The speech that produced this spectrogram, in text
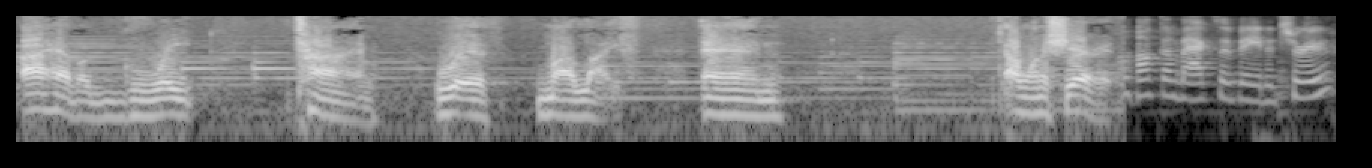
life. I have a great time with my life, and I want to share it. Welcome back to Faded Truth.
